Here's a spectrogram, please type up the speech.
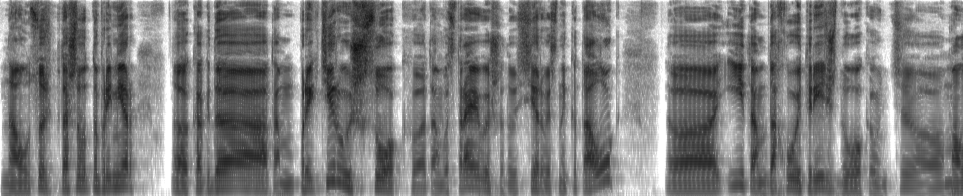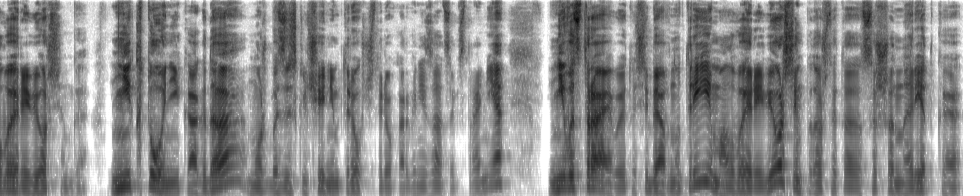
на аутсорсинг? Потому что вот, например, когда там проектируешь сок, э, там выстраиваешь этот сервисный каталог, э, и там доходит речь до какого-нибудь э, malware реверсинга. Никто никогда, может быть, за исключением трех-четырех организаций в стране, не выстраивает у себя внутри malware реверсинг, потому что это совершенно редкая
